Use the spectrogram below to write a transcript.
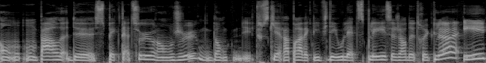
on, on parle de spectature en jeu, donc de tout ce qui est rapport avec les vidéos let's play, ce genre de trucs-là. Et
